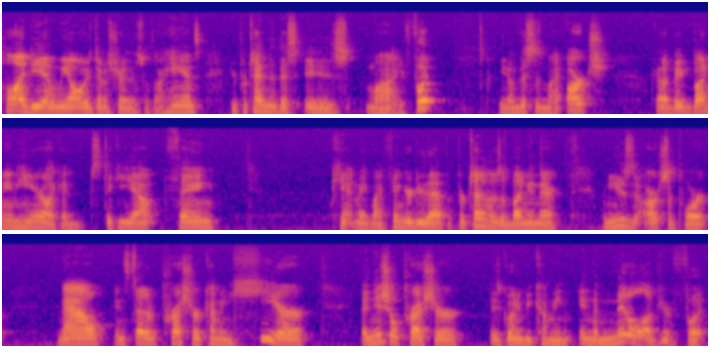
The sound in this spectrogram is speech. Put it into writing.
Whole idea, and we always demonstrate this with our hands, if you pretend that this is my foot, you know, this is my arch, got a big bunion here, like a sticky out thing, can't make my finger do that, but pretend there's a bunion there. When you use an arch support, now instead of pressure coming here, initial pressure is going to be coming in the middle of your foot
